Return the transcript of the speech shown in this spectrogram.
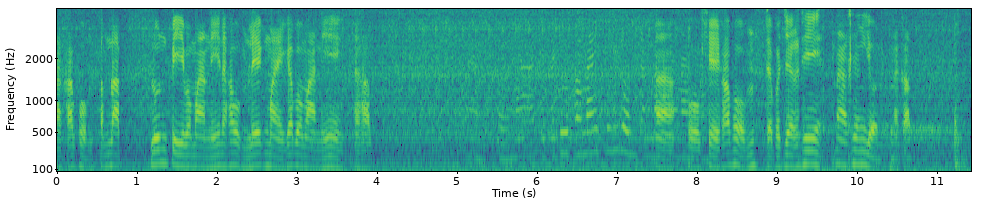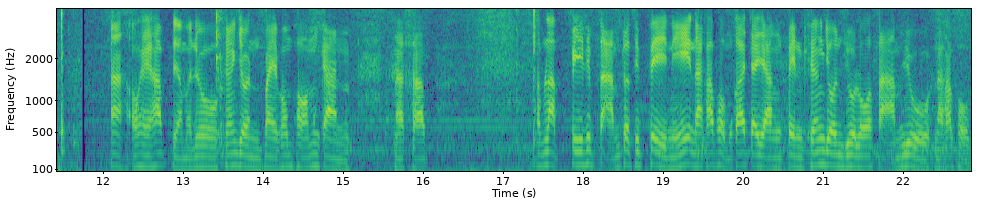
นะครับ ผมสำหรับรุ่นปีประมาณนี้นะครับ ผมเลขใหม่ก็ประมาณนี้เองนะครับอ่าสวยมากเดี๋ยวไปดูข้างในเครื่องยนต์กันอ่าบ้างนะโอเคครับผมเดี๋ยวไปเจอกันที่หน้าเครื่องยนต์นะครับอ่าโอเคครับ เดี๋ยวมาดูเครื่องยนต์ไปพร้อม ๆกันนะครับ สำหรับปี 13.14 นี้นะครับผมก็จะยังเป็นเครื่องยนต์ยูโร 3 อยู่นะครับผม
